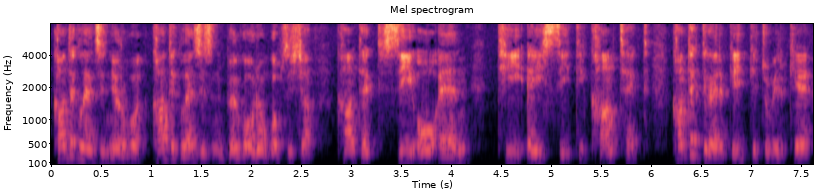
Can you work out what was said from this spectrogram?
컨택트 렌즈는 여러분, 컨택트 렌즈는 별거 어려운 거 없으시죠? contact, C-O-N T-A-C-T, contact. contact가 이렇게 이렇게 좀 이렇게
